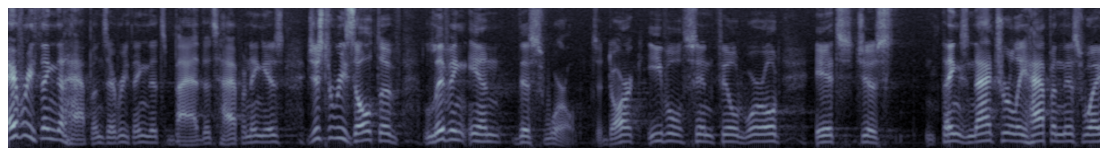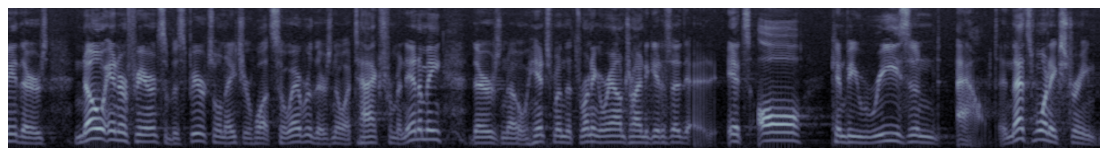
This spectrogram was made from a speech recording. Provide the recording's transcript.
everything that happens, everything that's bad that's happening, is just a result of living in this world. It's a dark, evil, sin filled world. It's just Things naturally happen this way. There's no interference of a spiritual nature whatsoever. There's no attacks from an enemy. There's no henchman that's running around trying to get us. It's all can be reasoned out. And that's one extreme.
